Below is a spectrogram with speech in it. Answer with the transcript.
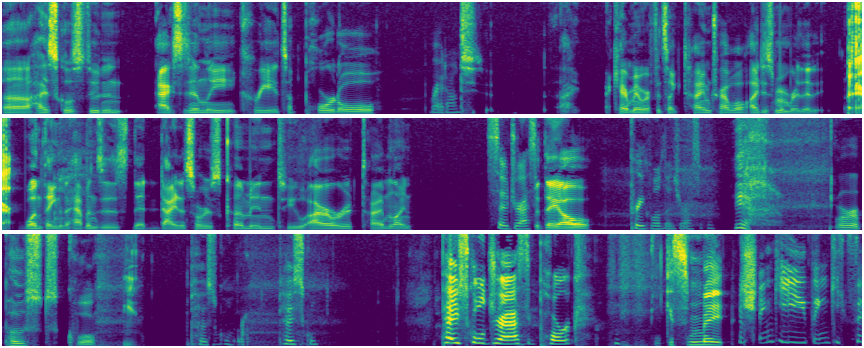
a high school student accidentally creates a portal. Right on. I I can't remember if it's like time travel. I just remember that one thing that happens is that dinosaurs come into our timeline, So Jurassic but they Park. all prequel to Jurassic Park. yeah, or a post cool. Post school. Post school. Post school Jurassic Park. Thank you so much, Thank you. Thank you so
